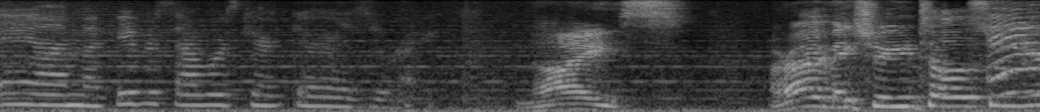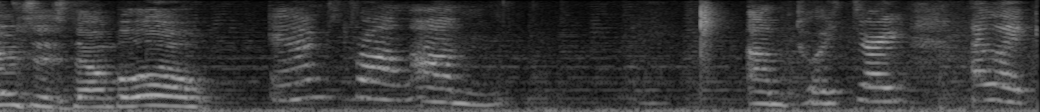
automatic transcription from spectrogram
and my favorite Star Wars character is Rey. Nice. All right, make sure you tell us who yours is down below. And from um, um, Toy Story, I like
